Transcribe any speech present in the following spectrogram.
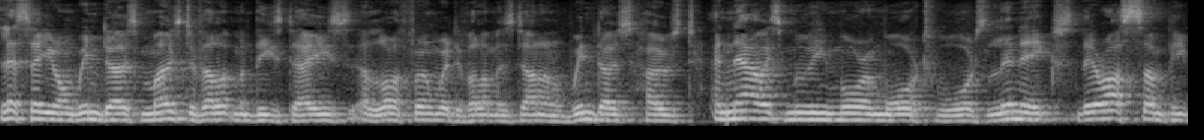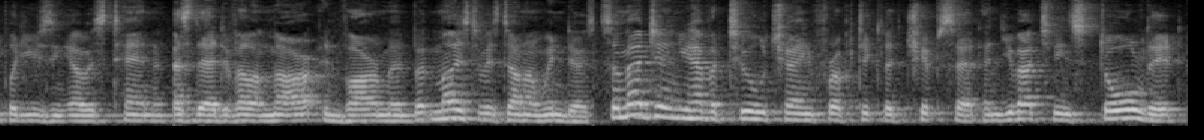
let's say you're on Windows. Most development these days, a lot of firmware development is done on Windows host and now it's moving more and more towards Linux. There are some people using OS 10 as their development environment, but most of it's done on Windows. So imagine you have a tool chain for a particular chipset and you've actually installed installed it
